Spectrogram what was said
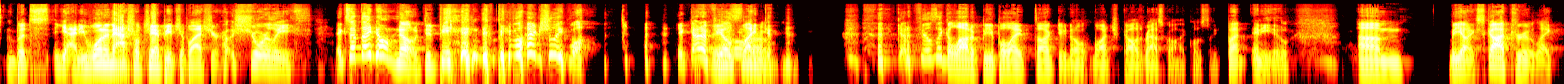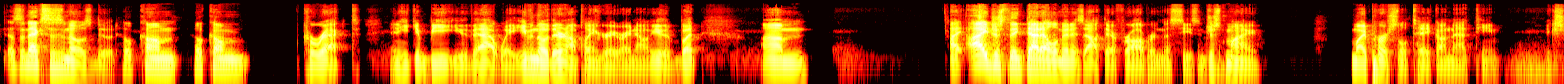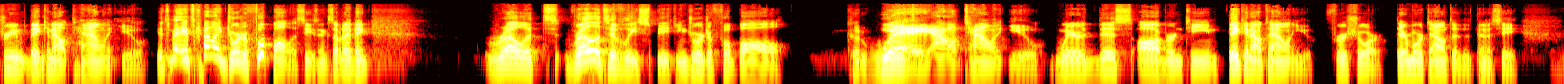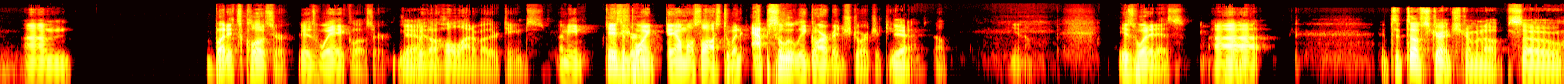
but yeah and he won a national championship last year surely except i don't know did, did people actually wa- it kind of feels like kind of feels like a lot of people i talk to don't watch college basketball that closely but anywho um but yeah like scott drew like as an x's and o's dude he'll come he'll come correct and he can beat you that way even though they're not playing great right now either but um I, I just think that element is out there for Auburn this season. Just my my personal take on that team. Extreme, they can out talent you. It's it's kind of like Georgia football this season, except I think relative relatively speaking, Georgia football could way out talent you. Where this Auburn team, they can out talent you for sure. They're more talented than Tennessee. Um, but it's closer. It's way closer Yeah. with a whole lot of other teams. I mean, case in Sure. point, they almost lost to an absolutely garbage Georgia team. Yeah. So, you know, is what it is. Uh, it's a tough stretch coming up. So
